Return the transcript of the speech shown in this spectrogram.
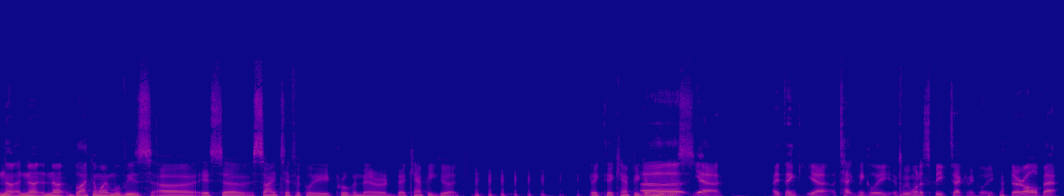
No, no, no. Black and white movies uh, is uh, scientifically proven they're they can't be good. they they can't be good Uh, movies. Yeah, I think yeah. Technically, if we want to speak technically, they're all bad.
